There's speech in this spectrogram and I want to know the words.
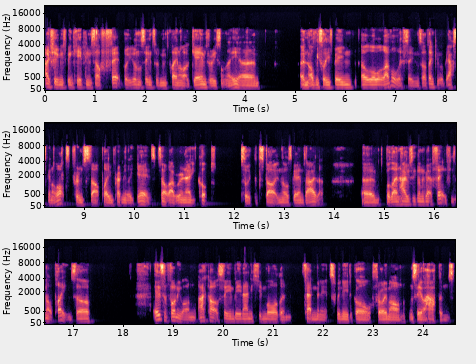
I assume he's been keeping himself fit, but he doesn't seem to have been playing a lot of games recently. Um, and obviously, he's been a lower level this season, so I think it would be asking a lot for him to start playing Premier League games. It's not like we're in any cups, so he could start in those games either. Um, but then, how's he going to get fit if he's not playing? So It's a funny one. I can't see him being anything more than 10 minutes. We need a goal, throw him on and see what happens.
